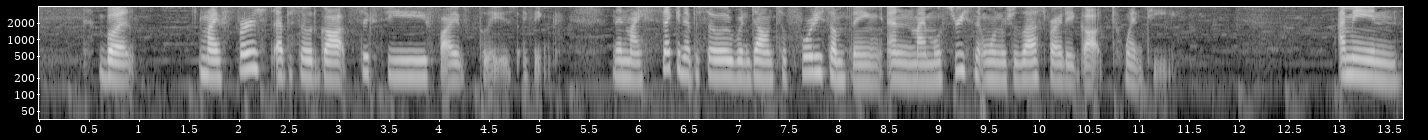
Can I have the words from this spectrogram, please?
but my first episode got 65 plays, I think. Then my second episode went down to 40 something, and my most recent one, which was last Friday, got 20. I mean,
